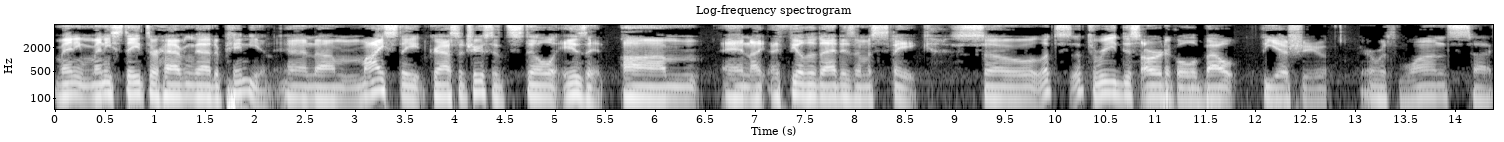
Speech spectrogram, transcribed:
Many, many states are having that opinion. And, um, my Massachusetts, still isn't. Um, and I, I feel that that is a mistake. So let's, let's read this article about the issue. Bear with one sec.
